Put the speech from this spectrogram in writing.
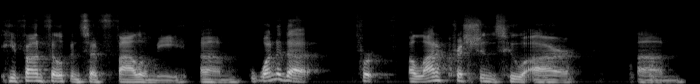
he found Philip and said, follow me. Um, one of the, for a lot of Christians who are um,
